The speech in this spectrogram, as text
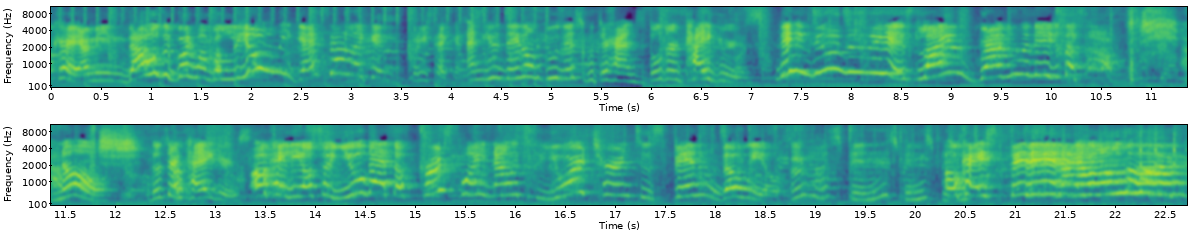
Okay, I mean, that was a good one, but Leo only guessed that like in three seconds. And you, they don't do this with their hands. Those are tigers. They do do this. Lions grab you and they just like. No, those are tigers. Okay, Leo, so you get the first point. Now it's your turn to spin the wheel. Mm-hmm. Spin, spin, spin. Okay, spin it. I will look.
